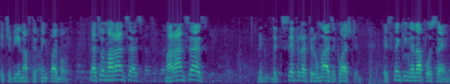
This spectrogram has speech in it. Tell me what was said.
it should be enough to think by both. That's what Maran says. Maran says the, the Sefer Teruma has a question. Is thinking enough or saying?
